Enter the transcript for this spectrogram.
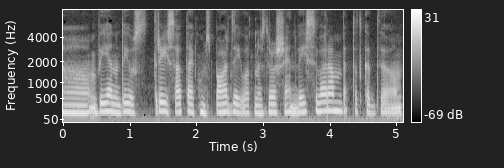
Uh, vienu, divus, trīs atteikumus pārdzīvot mēs droši vien visi varam, bet tad, kad um,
